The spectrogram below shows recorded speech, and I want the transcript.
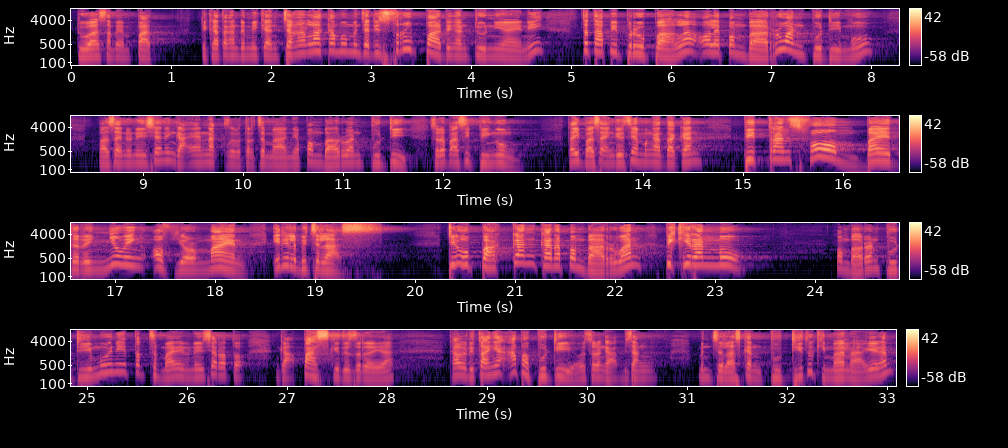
2 sampai 4. Dikatakan demikian, janganlah kamu menjadi serupa dengan dunia ini, tetapi berubahlah oleh pembaruan budimu. Bahasa Indonesia ini enggak enak sudah terjemahannya, pembaruan budi. Sudah pasti bingung. Tapi bahasa Inggrisnya mengatakan, be transformed by the renewing of your mind. Ini lebih jelas diubahkan karena pembaruan pikiranmu. Pembaruan budimu ini terjemahan Indonesia atau nggak pas gitu saudara ya. Kalau ditanya apa budi, oh, saudara nggak bisa menjelaskan budi itu gimana, ya kan?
